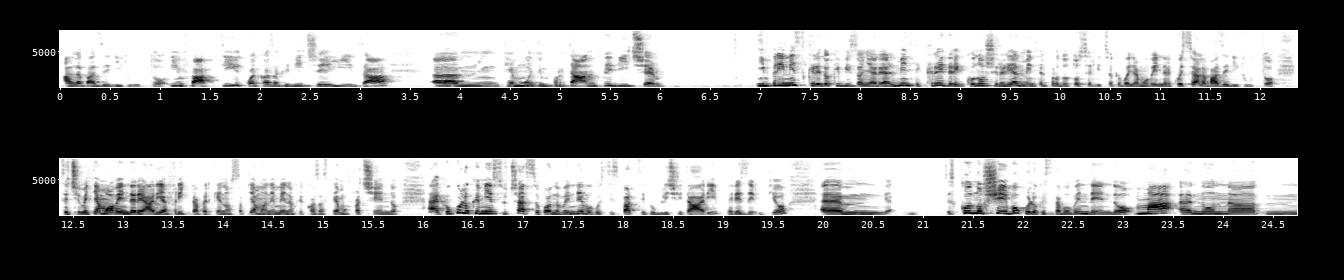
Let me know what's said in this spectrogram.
alla base di tutto. Infatti, qualcosa che dice Elisa, um, che è molto importante, dice... In primis credo che bisogna realmente credere e conoscere realmente il prodotto o servizio che vogliamo vendere, questo è alla base di tutto. Se ci mettiamo a vendere aria fritta perché non sappiamo nemmeno che cosa stiamo facendo, ecco quello che mi è successo quando vendevo questi spazi pubblicitari, per esempio, ehm, conoscevo quello che stavo vendendo, ma eh, non, mh, mm,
